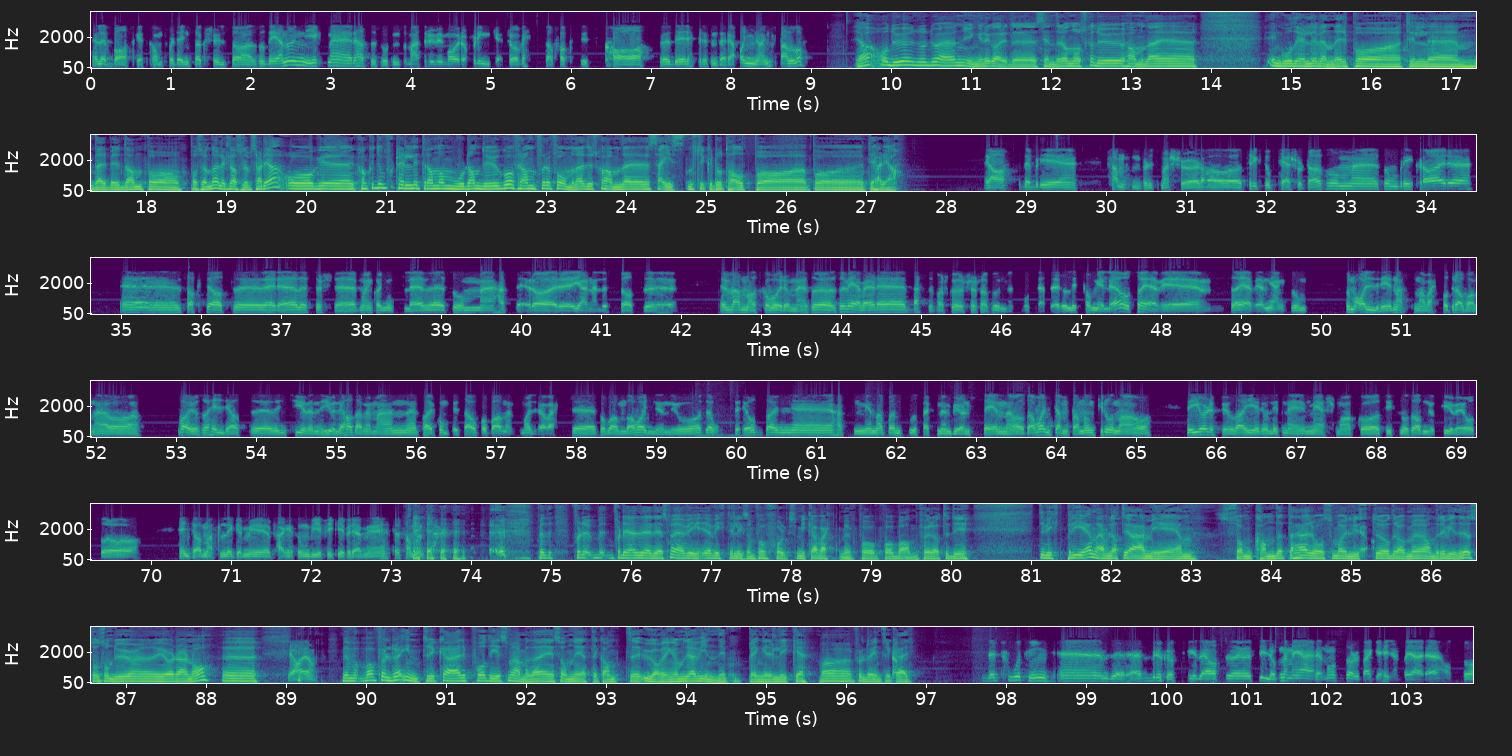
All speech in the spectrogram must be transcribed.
eller basketkamp for den saks skyld. Så, så, det er noe unikt med hestesporten som jeg tror vi må være flinkere til å vite faktisk hva det representerer, annet enn spill òg. Ja, og du, du er en yngre garde, Sindre, og nå skal du ha med deg en god del venner på, til eh, derbydagen på, på, søndag, eller klasseløpshelga. Og eh, kan ikke du fortelle litt om hvordan du går fram for å få med deg Du skal ha med deg 16 stykker totalt på, på, til helga? Ja, det blir 15 pluss meg sjøl trykt opp T-skjorta som, eh, som, blir klar. Eh, sagt at uh, dette er det største man kan oppleve som hesteeier, har gjerne lyst til at uh, venner skal være med. Så, så vi er vel Bestefar skal jo selvsagt være med som oppdretter og litt familie. Og så er vi, så er vi en gjeng som, som aldri nesten har vært på travbane. og var jo så heldig at uh, den 20. juli hadde jeg med meg en par kompiser opp på banen som aldri har vært uh, på banen. Da vant han jo til 80 odds, han uh, hesten min på en 2-6 med en Bjørn Steine. og Da vant de seg noen kroner. og Det hjelper jo, da gir jo litt mer mersmak. og Sist nå så hadde han jo 20 odds. og henta nesten like mye penger som vi fikk i premie til sammen. for, det, for det, er det som er viktig liksom, for folk som ikke har vært med på, på banen før. at de det viktige én er vel at de er med en som kan dette her, og som har lyst til å dra med andre videre, sånn som du eh, gjør der nå. Eh, ja, ja. Men hva føler du inntrykket er på de som er med deg sånn i etterkant, eh, uavhengig om de har vunnet penger eller ikke? Hva føler du inntrykket er? Det er to ting. Jeg bruker å si det at stiller opp ned med gjerdet nå, så tar du begge hendene på gjerdet, og så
